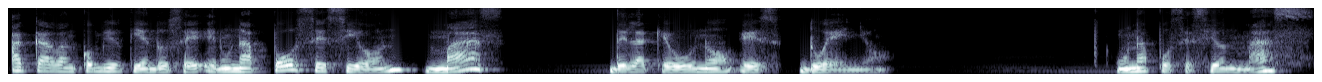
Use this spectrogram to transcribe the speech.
acaban convirtiéndose en una posesión más de la que uno es dueño. Una posesión más.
